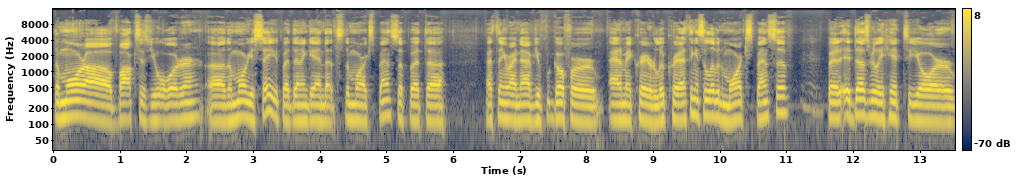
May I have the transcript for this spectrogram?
the more uh, boxes you order, uh, the more you save. But then again, that's the more expensive. But uh, I think right now, if you go for Anime Crate or Loot Crate, I think it's a little bit more expensive. But it does really hit to your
